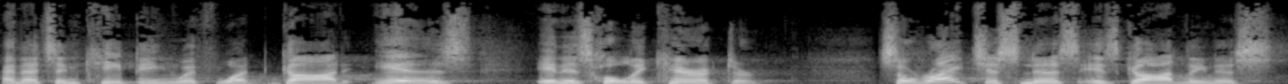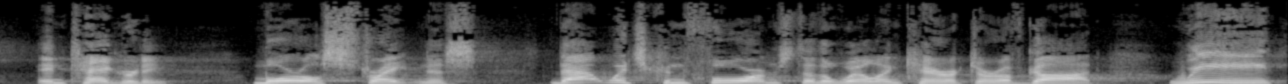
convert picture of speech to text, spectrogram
and that's in keeping with what God is in his holy character. So righteousness is godliness, integrity, moral straightness, that which conforms to the will and character of God. We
